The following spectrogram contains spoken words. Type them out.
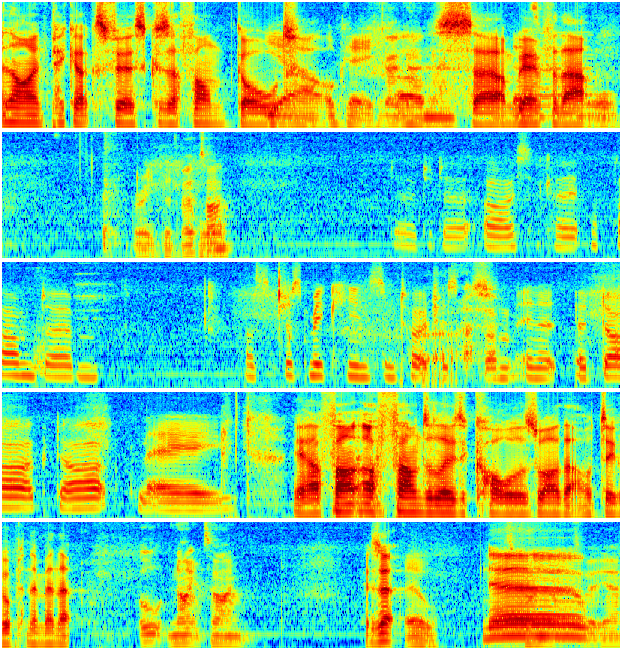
an iron pickaxe first because I found gold. Yeah. Okay. Okay. Um, So I'm going for that. cool. Very good No call. time? Da, da, da. Oh, it's okay. I found um. I was just making some torches because I'm in a, a dark, dark place. Yeah, I found I found a load of coal as well that I'll dig up in a minute. Oh, night time. Is it? Oh. No. yeah.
